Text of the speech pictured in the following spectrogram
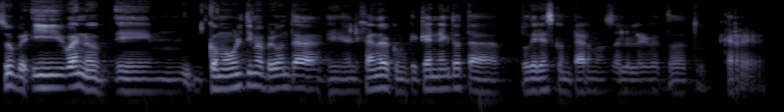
súper. Y bueno, em, como última pregunta, eh, Alejandro, como que qué anécdota podrías contarnos a lo largo de toda tu carrera?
